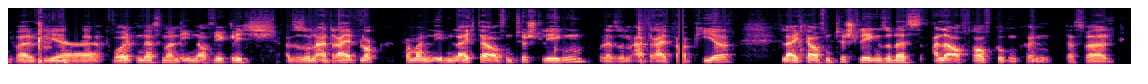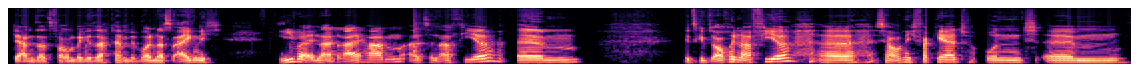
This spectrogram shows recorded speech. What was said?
weil wir wollten, dass man ihn auch wirklich, also so ein A3-Block kann man eben leichter auf den Tisch legen oder so ein A3-Papier leichter auf den Tisch legen, so dass alle auch drauf gucken können. Das war der Ansatz, warum wir gesagt haben, wir wollen das eigentlich lieber in A3 haben als in A4. Ähm, jetzt gibt's auch in A4, äh, ist ja auch nicht verkehrt. Und ähm,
